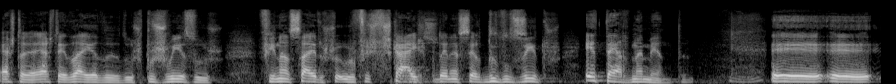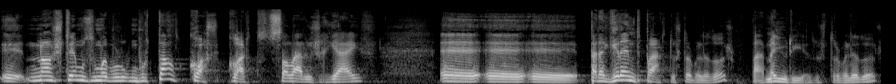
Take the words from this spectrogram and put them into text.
esta, esta ideia de, dos prejuízos financeiros, os fiscais poderem ser deduzidos eternamente. É, nós temos uma, um brutal corte de salários reais para grande parte dos trabalhadores, para a maioria dos trabalhadores.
